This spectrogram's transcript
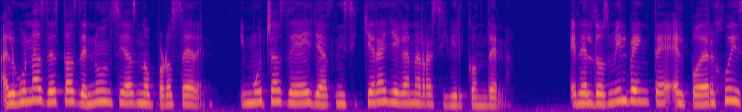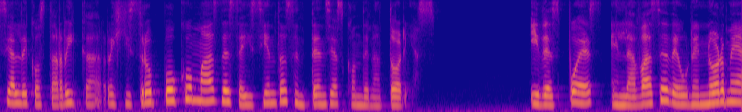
Algunas de estas denuncias no proceden, y muchas de ellas ni siquiera llegan a recibir condena. En el 2020, el Poder Judicial de Costa Rica registró poco más de 600 sentencias condenatorias. Y después, en la base de un enorme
